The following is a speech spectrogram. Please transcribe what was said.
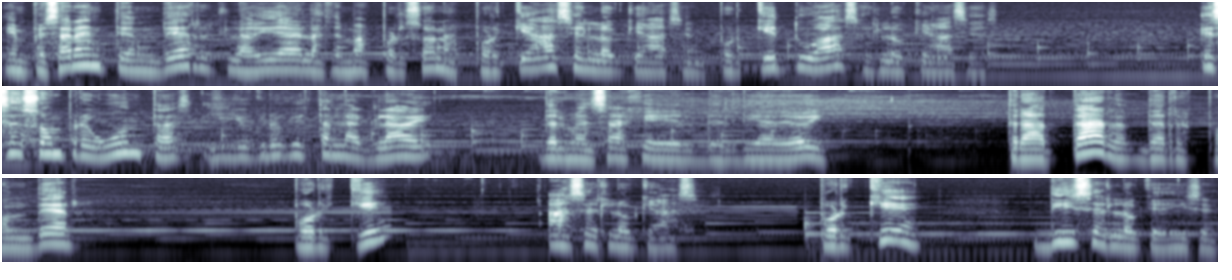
Empezar a entender la vida de las demás personas. ¿Por qué hacen lo que hacen? ¿Por qué tú haces lo que haces? Esas son preguntas y yo creo que esta es la clave del mensaje del, día de hoy. Tratar de responder por qué haces lo que haces. ¿Por qué dices lo que dices?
